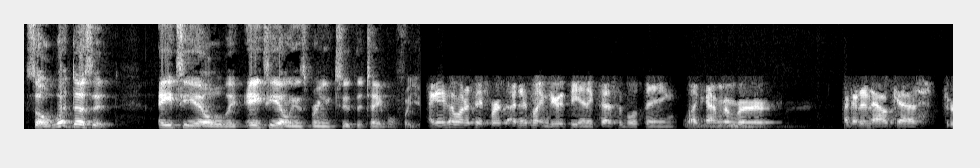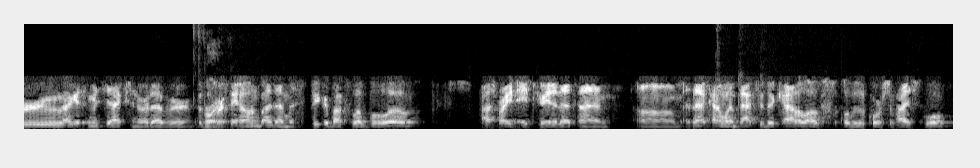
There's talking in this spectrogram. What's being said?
So, what does it ATL the ATLiens bring to the table for you? I guess I want to say first, I definitely agree with the inaccessible thing. Like I remember. I got an OutKast through, I guess, Miss Jackson or whatever. But the first thing I owned by them was Speakerboxxx Love Below. I was probably in eighth grade at that time. Um, and that kind of went back through their catalogs over the course of high school.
